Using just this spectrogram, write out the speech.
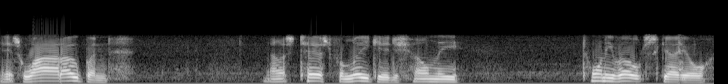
It's wide open. Now let's test for leakage on the 20 volt scale.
